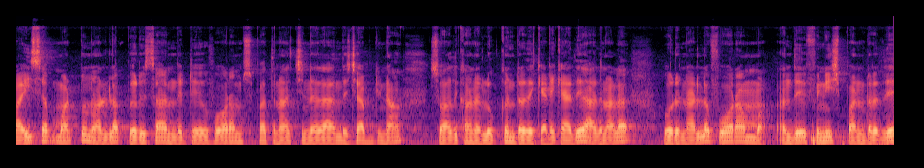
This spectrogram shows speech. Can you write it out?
பைசப் மட்டும் நல்லா பெருசாக இருந்துட்டு ஃபோர் ஆர்ம்ஸ் பார்த்தோன்னா சின்னதாக இருந்துச்சு அப்படின்னா ஸோ அதுக்கான லுக்குன்றது கிடைக்காது. அதனால் ஒரு நல்ல ஃபோர் ஆர்ம் வந்து ஃபினிஷ் பண்ணுறது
